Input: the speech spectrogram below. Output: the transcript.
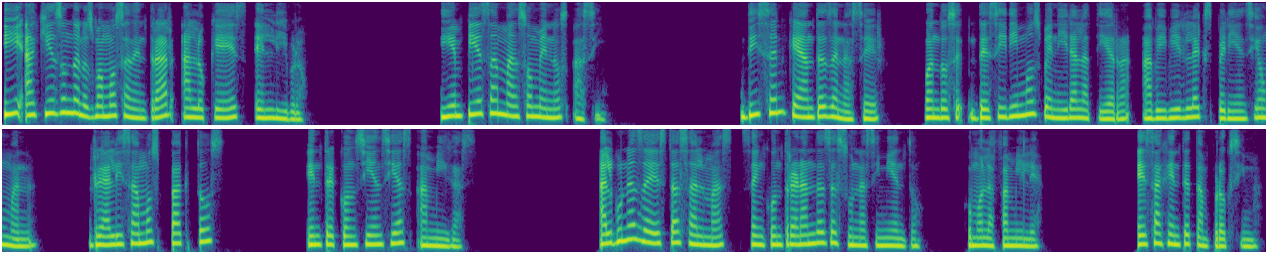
Y aquí es donde nos vamos a adentrar a lo que es el libro. Y empieza más o menos así. Dicen que antes de nacer, cuando decidimos venir a la Tierra a vivir la experiencia humana, realizamos pactos entre conciencias amigas. Algunas de estas almas se encontrarán desde su nacimiento, como la familia, esa gente tan próxima.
